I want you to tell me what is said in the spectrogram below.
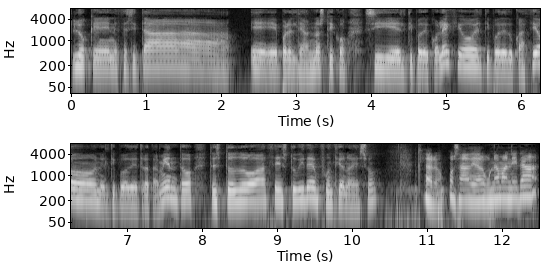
lo que necesita eh, por el diagnóstico, si el tipo de colegio, el tipo de educación, el tipo de tratamiento, entonces todo haces tu vida en función a eso. Claro, o sea, de alguna manera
